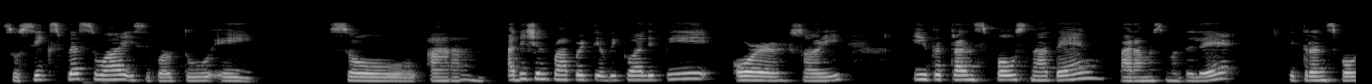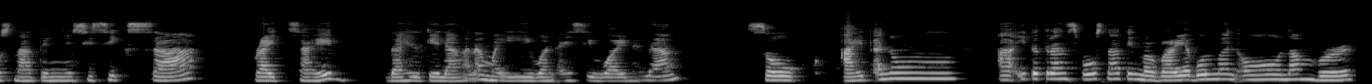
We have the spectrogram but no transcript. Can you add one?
So, 6 plus y is equal to 8. So, um, addition property of equality, or, sorry, i-transpose natin para mas madali. I-transpose natin yung si 6 sa right side dahil kailangan ang maiiwan ay si y na lang. So, kahit anong uh, ita-transpose natin, ma-variable man o number,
